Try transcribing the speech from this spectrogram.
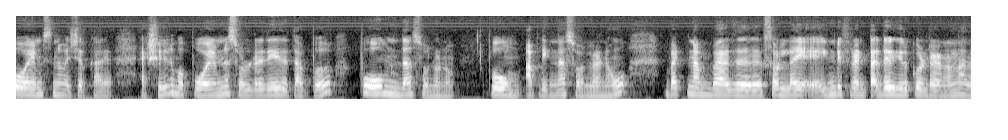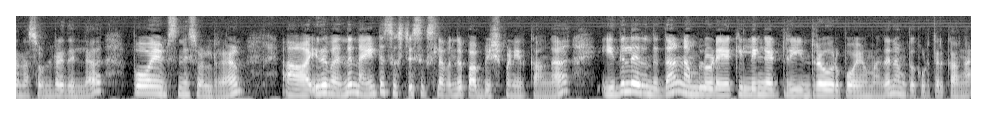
போயம்ஸ்னு வச்சுருக்காரு. ஆக்சுவலி நம்ம போயம்னு சொல்கிறதே இது தப்பு. போம் போம்னு தான் சொல்லணும். போம் அப்படின்னு தான் சொல்லணும். பட் நம்ம அது சொல்ல இன்டிஃப்ரெண்ட்டாக அது இருக்குன்றனால அதை நான் சொல்கிறது இல்லை போயம்ஸ்னே சொல்கிறேன் இது வந்து நைன்டீன் சிக்ஸ்டி சிக்ஸில் வந்து பப்ளிஷ் பண்ணியிருக்காங்க. இதிலிருந்து தான் நம்மளுடைய கில்லிங்க ட்ரீன்ற ஒரு போயம் வந்து நமக்கு கொடுத்துருக்காங்க.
